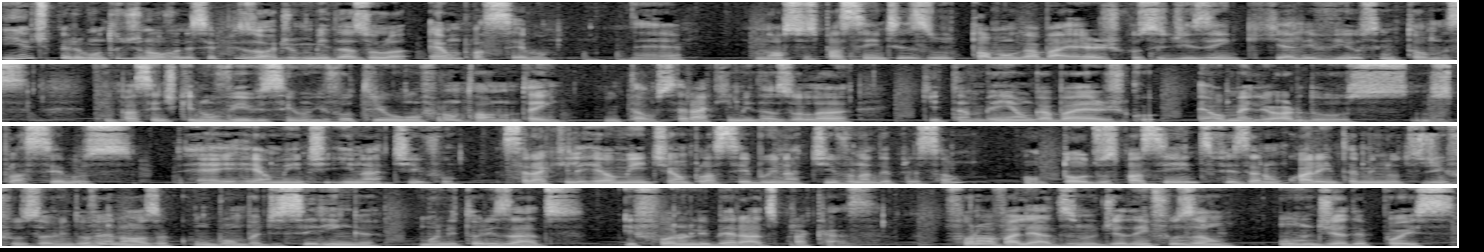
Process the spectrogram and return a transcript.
E eu te pergunto de novo nesse episódio, o midazolam é um placebo? É, nossos pacientes tomam gabaérgicos e dizem que alivia os sintomas. Tem paciente que não vive sem um Rivotril ou um frontal, não tem? Então, será que midazolam, que também é um gabaérgico, é o melhor dos, dos placebos? É realmente inativo? Será que ele realmente é um placebo inativo na depressão? Bom, todos os pacientes fizeram 40 minutos de infusão endovenosa com bomba de seringa, monitorizados e foram liberados para casa. Foram avaliados no dia da infusão, um dia depois,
